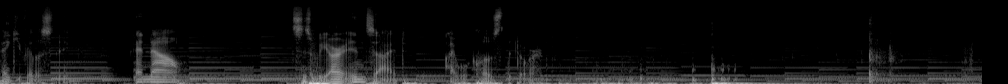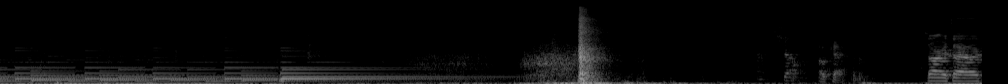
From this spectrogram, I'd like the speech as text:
Thank you for listening. And now, since we are inside, I will close the door. Show. Okay. Sorry, Tyler.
